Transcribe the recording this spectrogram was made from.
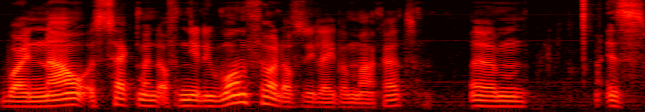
why now a segment of nearly one third of the labor market um, is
